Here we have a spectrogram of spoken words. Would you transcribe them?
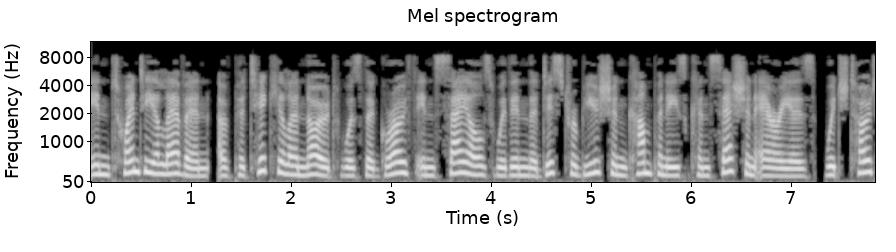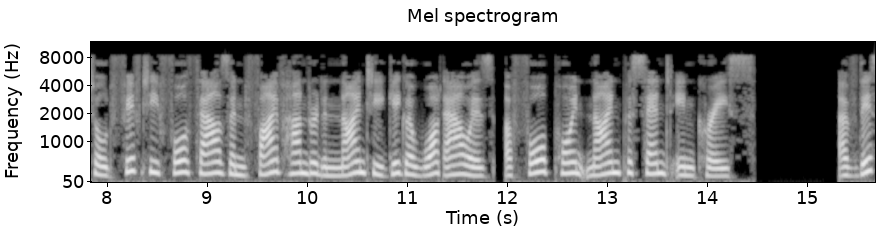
In 2011, of particular note was the growth in sales within the distribution company's concession areas, which totaled 54,590 gigawatt-hours, a 4.9% increase. Of this,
